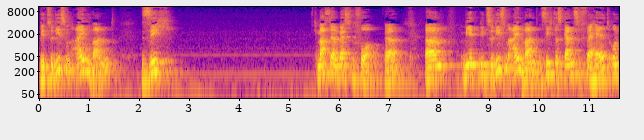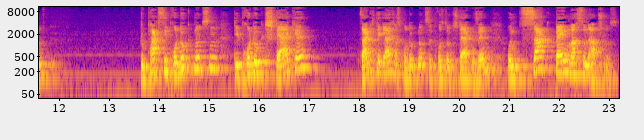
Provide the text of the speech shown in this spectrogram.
wie zu diesem Einwand sich, ich mache es dir am besten vor, ja, ähm, wie, wie zu diesem Einwand sich das Ganze verhält und du packst die Produktnutzen, die Produktstärke, sage ich dir gleich, was Produktnutzen, Produktstärken sind, und zack, bang, machst du einen Abschluss.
